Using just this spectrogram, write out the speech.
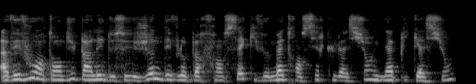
Avez-vous entendu parler de ce jeune développeur français qui veut mettre en circulation une application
